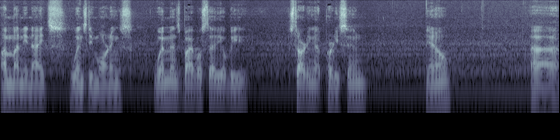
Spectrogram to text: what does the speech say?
on Monday nights, Wednesday mornings. Women's Bible study will be starting up pretty soon. You know, uh,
